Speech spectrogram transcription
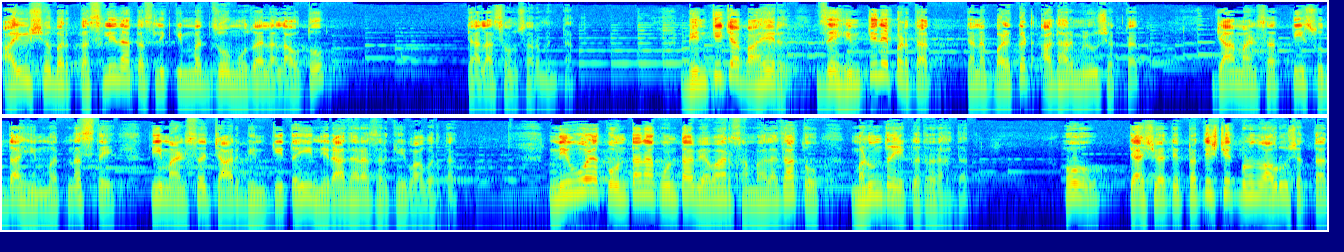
आयुष्यभर कसली ना कसली किंमत जो मोजायला लावतो त्याला संसार म्हणतात. भिंतीच्या बाहेर जे हिमतीने पडतात त्यांना बळकट आधार मिळू शकतात. ज्या माणसात ती सुद्धा हिंमत नसते ती माणसं चार भिंतीतही निराधारासारखी वावरतात. निव्वळ कोणता ना कोणता व्यवहार सांभाळला जातो म्हणून तर एकत्र राहतात. हो त्याशिवाय ते प्रतिष्ठित म्हणून वावरू शकतात.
